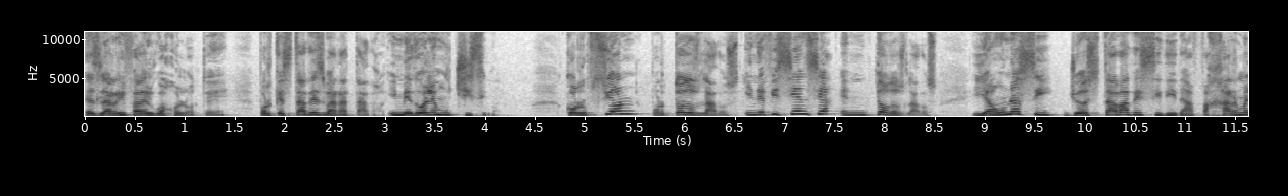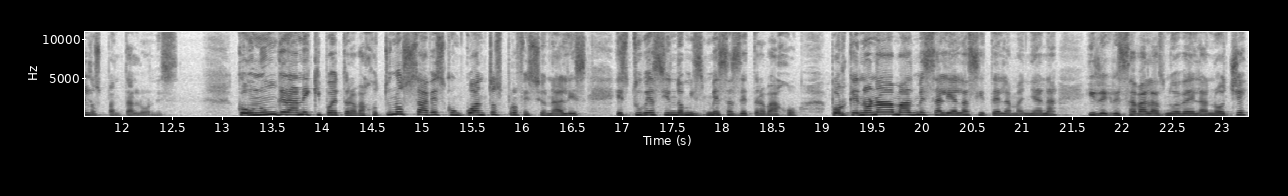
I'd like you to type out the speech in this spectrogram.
es la rifa del guajolote, ¿eh? porque está desbaratado y me duele muchísimo. Corrupción por todos lados, ineficiencia en todos lados. Y aún así yo estaba decidida a fajarme los pantalones con un gran equipo de trabajo. Tú no sabes con cuántos profesionales estuve haciendo mis mesas de trabajo, porque no nada más me salía a las 7 de la mañana y regresaba a las 9 de la noche,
